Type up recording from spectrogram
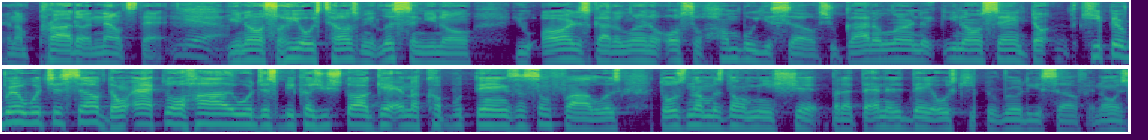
and I'm proud to announce that. Yeah. You know, so he always tells me, listen, you know, you artists got to learn to also humble yourselves. You got to learn to, you know, what I'm saying, don't keep it real with yourself. Don't act all Hollywood just because you start getting a couple things and some followers. Those numbers don't mean shit. But at the end of the day, always keep it real to yourself and always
